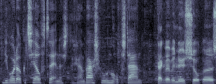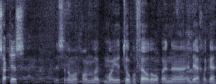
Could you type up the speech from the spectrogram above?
die worden ook hetzelfde. En er gaan waarschuwingen op staan. Kijk, we hebben nu zulke zakjes. Er zitten allemaal gewoon mooie tulpenvelden op en, uh, en dergelijke.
